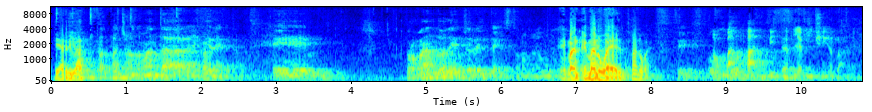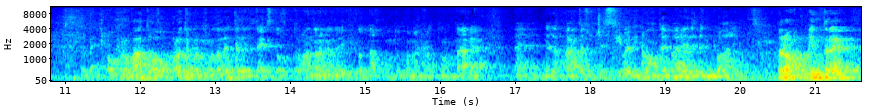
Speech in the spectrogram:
È arrivato. Io faccio una domanda in diretta. E, provando a leggere il testo, no? Eman- Emanuele, Emanuele. Sì, ho, Non avuto- per gli amici in radio. vabbè, ho provato, ho provato in qualche modo a leggere il testo, trovando una grande difficoltà appunto come ha fatto notare eh, nella parte successiva di note varie ed eventuali. Però mentre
